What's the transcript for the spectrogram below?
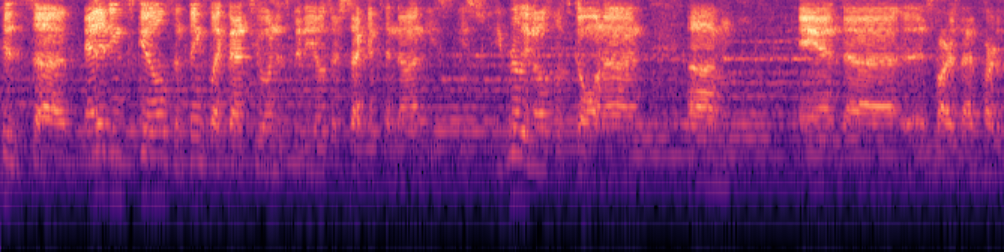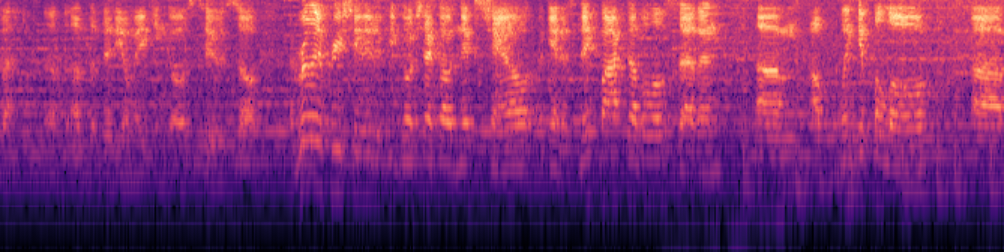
his uh, editing skills and things like that too on his videos are second to none. He's, he's he really knows what's going on. Um, and uh, as far as that part of the, of, of, the video making goes too. So I'd really appreciate it if you go check out Nick's channel. Again, it's NickMock007. Um, I'll link it below. Um,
